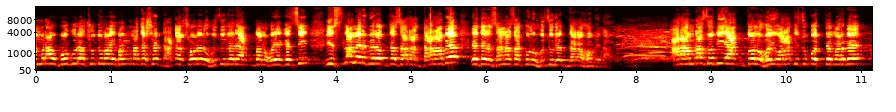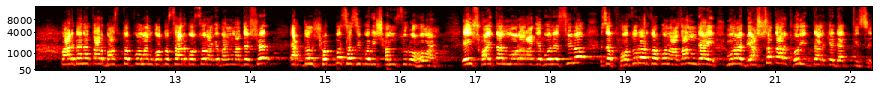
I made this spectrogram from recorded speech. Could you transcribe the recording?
আমরাও বগুড়া শুধু নয়, বাংলাদেশের ঢাকা শহরের হুজুরের একদল হয়ে গেছি। ইসলামের বিরুদ্ধে যারা দাঁড়াবে, এদের জানাজা কোন হুজুরের দ্বারা হবে না। আর আমরা যদি একদল হই, ওরা কিছু করতে পারবে? পারবে না তার বাস্তব প্রমাণ। গত চার বছর আগে বাংলাদেশের একজন সব্যসাচী কবি শামসুর রহমান এই শয়তান মরার আগে বলেছিল যে ফজরের যখন আজান দেয়, মনে হয় ব্যবসা তার খরিদ্দারকে ডাকতেছে।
